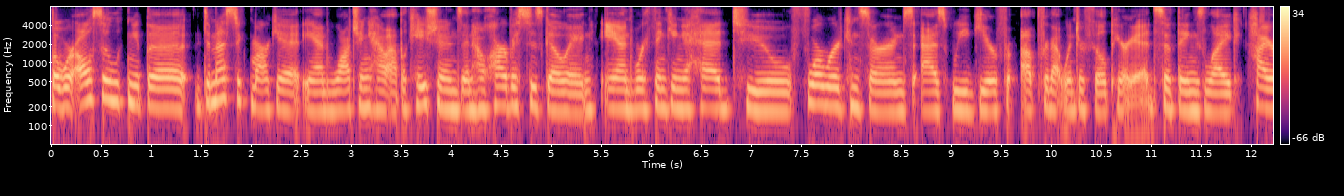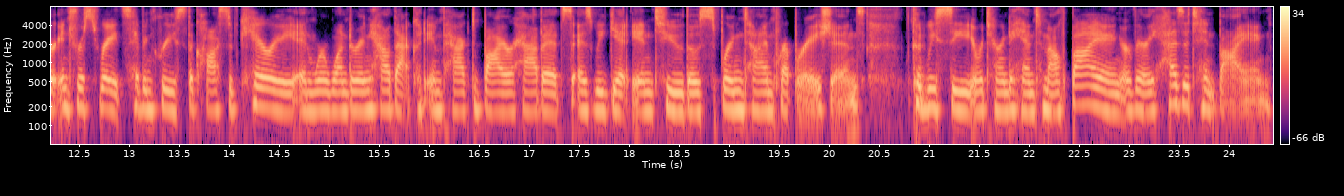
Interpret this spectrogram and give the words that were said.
But we're also looking at the domestic market and watching how applications and how harvest is going. And we're thinking ahead to forward concerns as we gear for, up for that winter fill period. So things like higher interest rates have increased the cost of carry, and we're wondering how that could impact buyer habits as we get into those springtime preparations. Could we see a return to hand to mouth buying or very hesitant buying?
